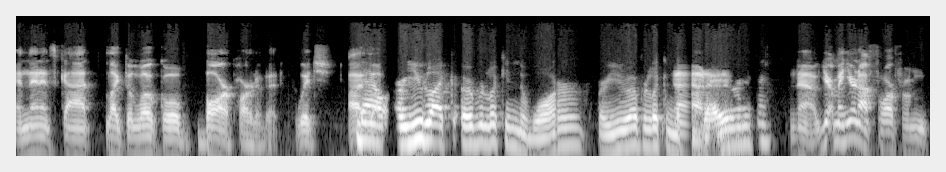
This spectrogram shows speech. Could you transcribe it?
and then it's got like the local bar part of it, which I now, love. are you like overlooking the water? Are you overlooking the No, no, bay no. or anything? No, you're, I mean you're not far from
